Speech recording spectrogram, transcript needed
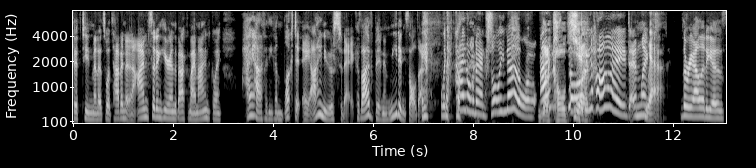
15 minutes, what's happened. And I'm sitting here in the back of my mind going, I haven't even looked at AI news today because I've been in meetings all day. Like, I don't actually know. You got a I'm cold so sweat. behind. And like, yeah. the reality is,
